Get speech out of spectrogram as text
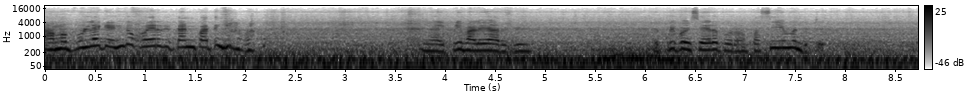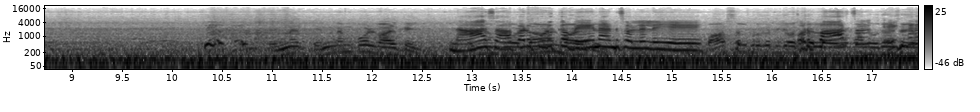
நம்ம பிள்ளைக்கு எங்கே போயிருக்கு கண் பார்த்தீங்களா என்ன இப்படி மழையாக இருக்கு? எப்படி போய் சேர போகிறோம் பசியும் வந்துட்டு. என்ன எண்ணம் போல் வாழ்க்கை. நான் சாப்பாடு கொடுக்க வேணான்னு சொல்லலையே. பார்சல் கொடுக்கறதுக்கு ஒரு parcel எங்கட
